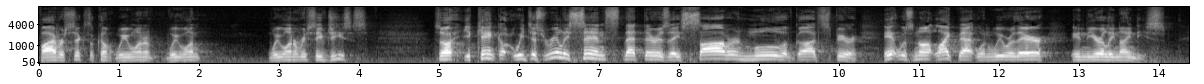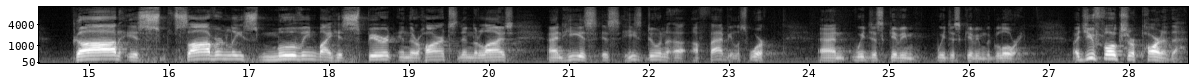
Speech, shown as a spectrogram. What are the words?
five or six will come. We want to, we want we want to receive Jesus. So you can't go, we just really sense that there is a sovereign move of God's Spirit. It was not like that when we were there in the early 90s. God is sovereignly moving by His Spirit in their hearts and in their lives, and He is, is He's doing a, a fabulous work. And we just give Him we just give Him the glory. But you folks are part of that.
